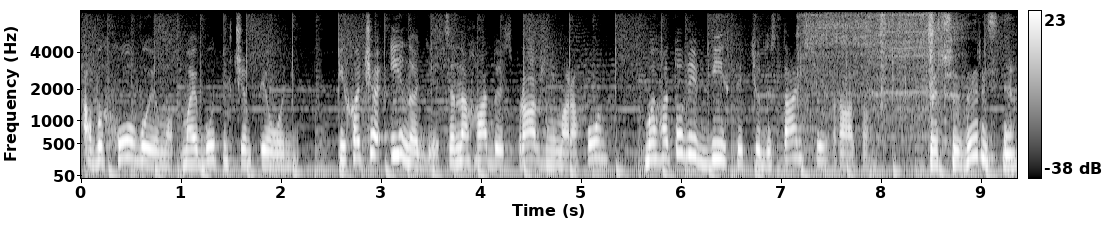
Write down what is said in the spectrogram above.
а виховуємо майбутніх чемпіонів. І хоча іноді це нагадує справжній марафон, ми готові бігти цю дистанцію разом. 1 вересня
